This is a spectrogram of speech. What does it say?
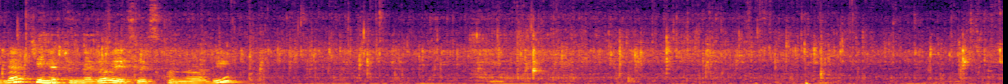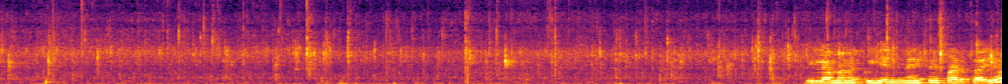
ఇలా చిన్న చిన్నగా వేసేసుకున్నది ఇలా మనకు ఎన్ని అయితే పడతాయో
